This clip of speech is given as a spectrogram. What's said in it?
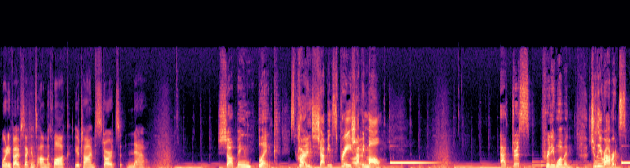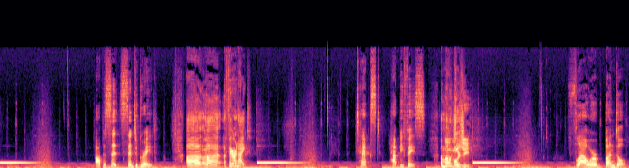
45 seconds on the clock. Your time starts now. Shopping blank. Cart, shopping spree, shopping mall. Actress, pretty woman. Julia Roberts. Opposite centigrade. Uh, uh, Fahrenheit. Text, happy face. Emoji. Emoji. Flower bundle.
